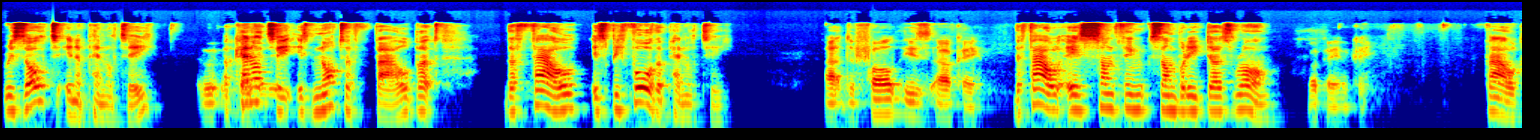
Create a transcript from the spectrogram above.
result in a penalty. A penalty is not a foul, but the foul is before the penalty. Uh, the fall is okay. The foul is something somebody does wrong. Okay. Okay. Foul.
